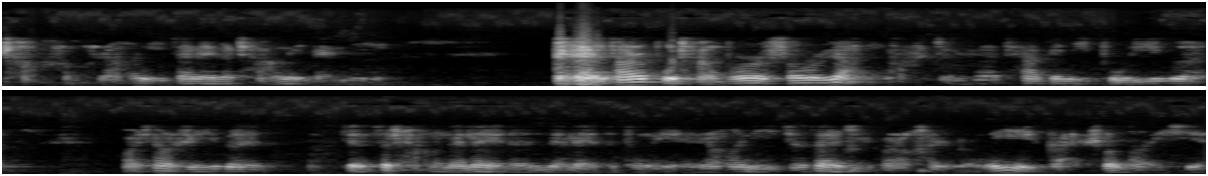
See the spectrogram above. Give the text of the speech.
场，然后你在这个场里面，你 当然布场不是收拾院子，就是说他给你布一个，好像是一个电磁场那类的那类的东西，然后你就在里边很容易感受到一些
